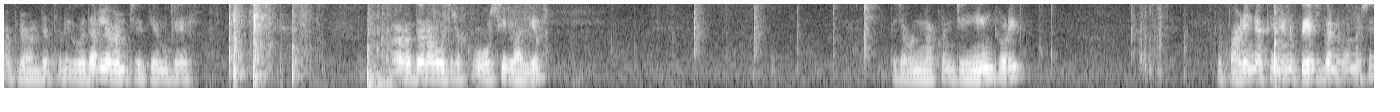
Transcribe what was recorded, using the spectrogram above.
આપણે અડધા થોડી વધારે લેવાની છે કેમ કે હળદર આવું જરાક ઓછી લાગે પછી આપણે નાખવાનું છે હિંગ થોડીક. પાણી નાખીને એનું પેસ્ટ બનાવવાનું છે.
